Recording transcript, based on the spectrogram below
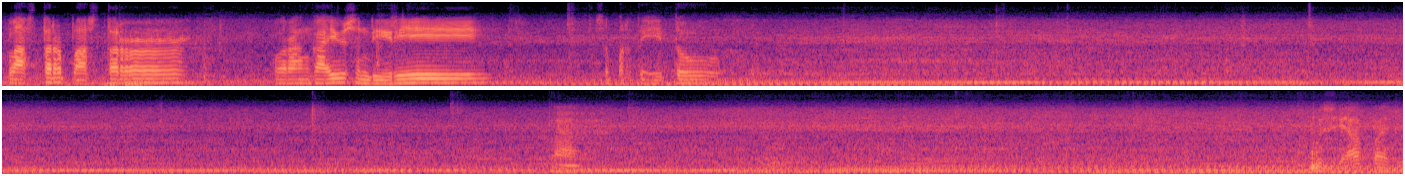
plaster plaster orang kayu sendiri seperti itu siapa itu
